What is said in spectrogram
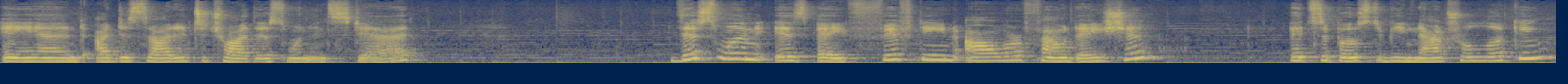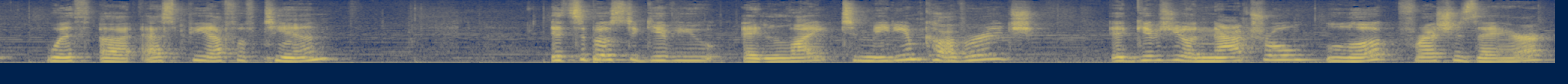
And I decided to try this one instead. This one is a 15 hour foundation. It's supposed to be natural looking with a SPF of 10. It's supposed to give you a light to medium coverage. It gives you a natural look, fresh as air.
